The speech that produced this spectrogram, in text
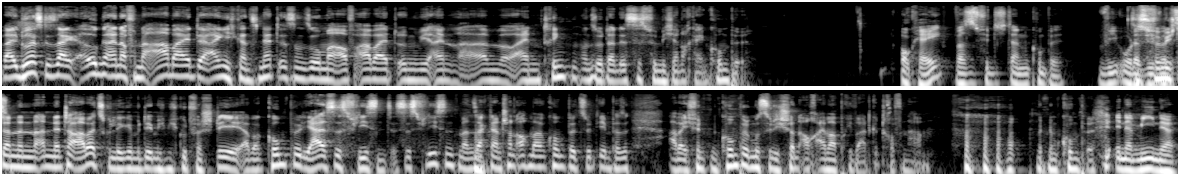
Weil du hast gesagt, irgendeiner von der Arbeit, der eigentlich ganz nett ist und so mal auf Arbeit irgendwie einen, ähm, einen trinken und so, dann ist es für mich ja noch kein Kumpel. Okay, was ist für dich dann ein Kumpel? Wie, oder Das ist für mich dann ein, netter Arbeitskollege, mit dem ich mich gut verstehe. Aber Kumpel, ja, es ist fließend. Es ist fließend. Man sagt dann schon auch mal Kumpel zu dem Person. Aber ich finde, ein Kumpel musst du dich schon auch einmal privat getroffen haben. mit einem Kumpel. In der Mine.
